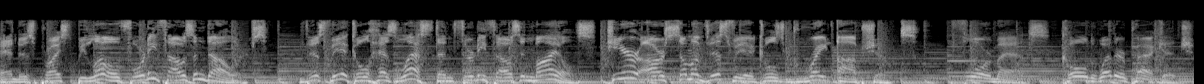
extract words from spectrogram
and is priced below $40,000. This vehicle has less than 30,000 miles. Here are some of this vehicle's great options floor mats, cold weather package.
